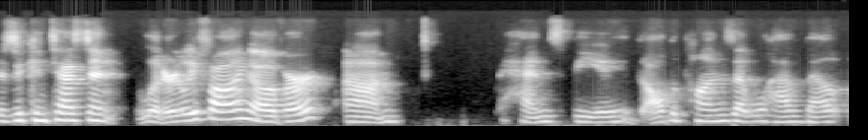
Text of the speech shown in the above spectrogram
There's a contestant literally falling over. Um, hence the all the puns that we'll have about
